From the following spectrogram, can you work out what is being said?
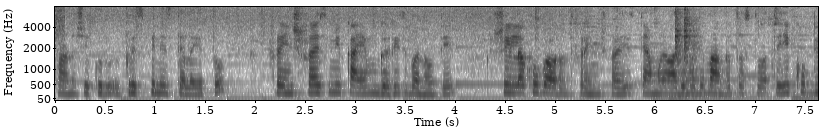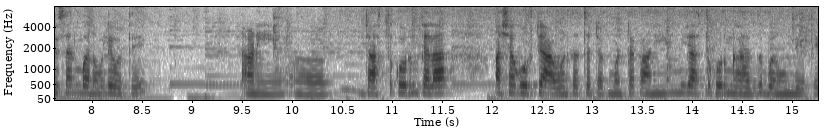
छान असे कुर क्रिस्पीनेस त्याला येतो. फ्रेंच फ्राईज मी कायम घरीच बनवते. श्रीला खूप आवडतात फ्रेंच फ्राईज त्यामुळे आधीमध्ये मागत असतो. आता हे खूप दिवसांनी बनवले होते. आणि जास्त करून त्याला अशा गोष्टी आवडतात चटकमटक. आणि मी जास्त करून घरातच बनवून देते.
